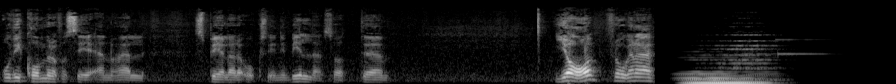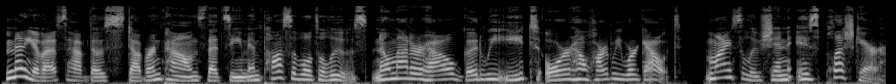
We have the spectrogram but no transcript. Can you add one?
och vi kommer att få se NHL-spelare också in i bilden så att eh, Ja, frågan är Many of us have those stubborn pounds that seem impossible to lose, no matter how good we eat or how hard we work out. My solution is PlushCare.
